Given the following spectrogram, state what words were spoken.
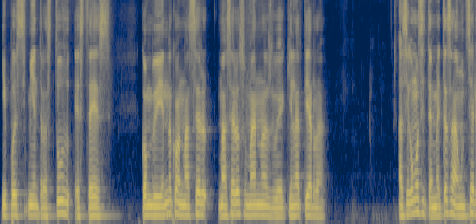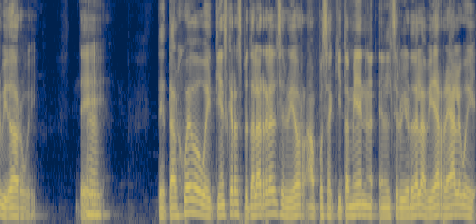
Y pues mientras tú estés conviviendo con más, ser- más seres humanos, güey, aquí en la Tierra. Así como si te metes a un servidor, güey. De, de tal juego, güey. Tienes que respetar la regla del servidor. Ah, pues aquí también en, en el servidor de la vida real, güey.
